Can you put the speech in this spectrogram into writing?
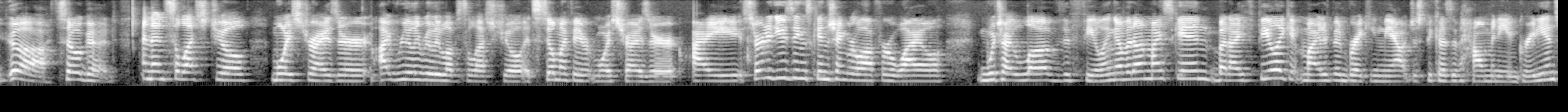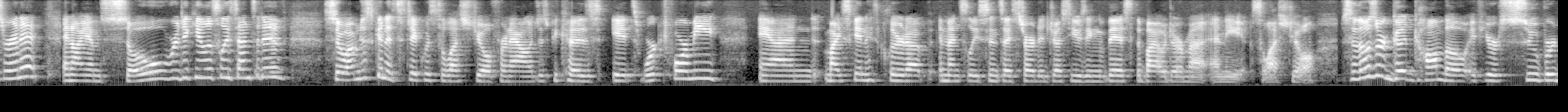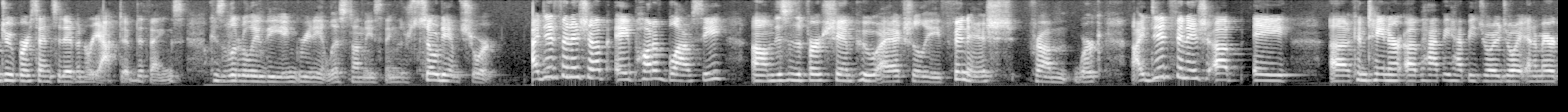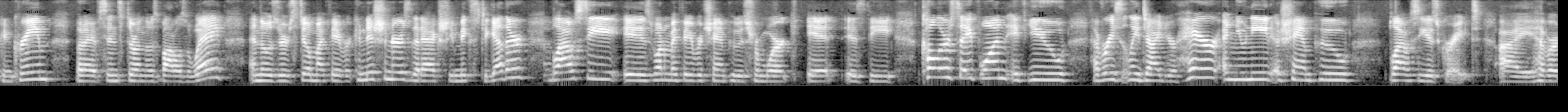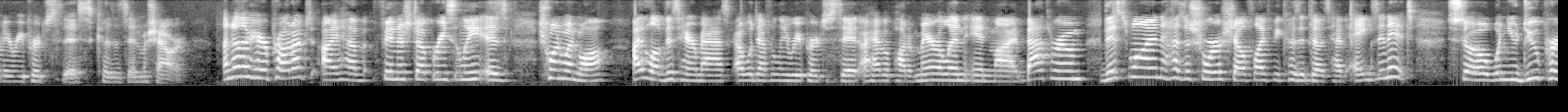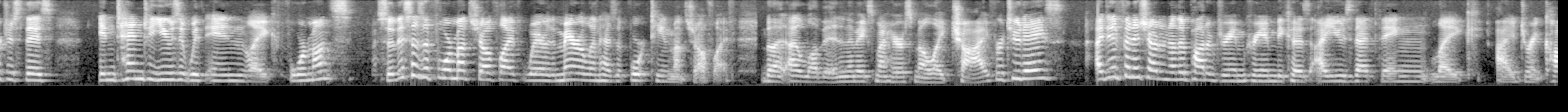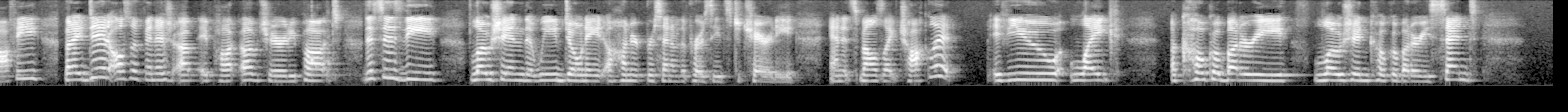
ugh, so good. And then Celestial Moisturizer. I really, really love Celestial. It's still my favorite moisturizer. I started using Skin Shangri-La for a while, which I love the feeling of it on my skin, but I feel like it might have been breaking me out just because of how many ingredients are in it. And I am so ridiculously sensitive. So I'm just gonna stick with Celestial for now just because it's worked for me and my skin has cleared up immensely since I started just using this, the Bioderma, and the Celestial. So those are good combo if you're super duper sensitive and reactive to things, because literally the ingredient list on these things are so damn short. I did finish up a pot of Blousey. Um, this is the first shampoo I actually finished from work. I did finish up a uh, container of Happy Happy Joy Joy and American Cream, but I have since thrown those bottles away, and those are still my favorite conditioners that I actually mix together. Blousey is one of my favorite shampoos from work. It is the color safe one. If you have recently dyed your hair and you need a shampoo, Blousey is great. I have already repurchased this because it's in my shower. Another hair product I have finished up recently is H'Suan Wen Hua. I love this hair mask. I will definitely repurchase it. I have a pot of Marilyn in my bathroom. This one has a shorter shelf life because it does have eggs in it. So when you do purchase this, intend to use it within like four months. So this has a four month shelf life where the Marilyn has a 14 month shelf life. But I love it and it makes my hair smell like chai for two days. I did finish out another pot of Dream Cream because I use that thing like I drink coffee. But I did also finish up a pot of Charity Pot. This is the lotion that we donate 100% of the proceeds to charity and it smells like chocolate. If you like a cocoa buttery lotion, cocoa buttery scent,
